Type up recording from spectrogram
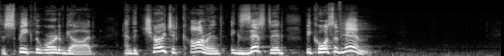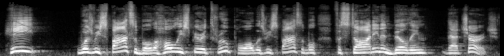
to speak the word of God. And the church at Corinth existed because of him. He was responsible, the Holy Spirit through Paul was responsible for starting and building that church.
